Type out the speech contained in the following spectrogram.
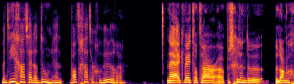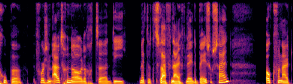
Met wie gaat zij dat doen en wat gaat er gebeuren? Nou ja, ik weet dat daar uh, verschillende belangengroepen voor zijn uitgenodigd uh, die met het slavernijverleden bezig zijn. Ook vanuit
